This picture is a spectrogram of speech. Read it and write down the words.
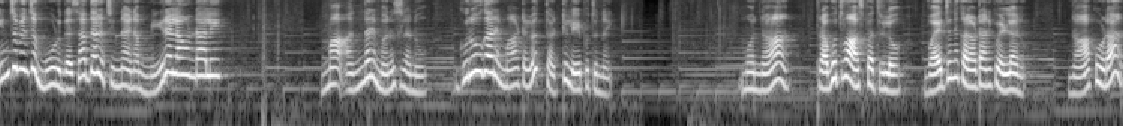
ఇంచుమించు మూడు దశాబ్దాల చిన్నాయన మీరెలా ఉండాలి? మా అందరి మనసులను గురువుగారి మాటలు తట్టి లేపుతున్నాయి. మొన్న ప్రభుత్వ ఆసుపత్రిలో వైద్యుని కలవటానికి వెళ్ళాను. నా కూడా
